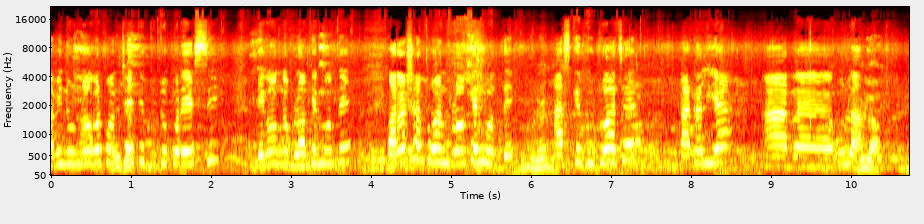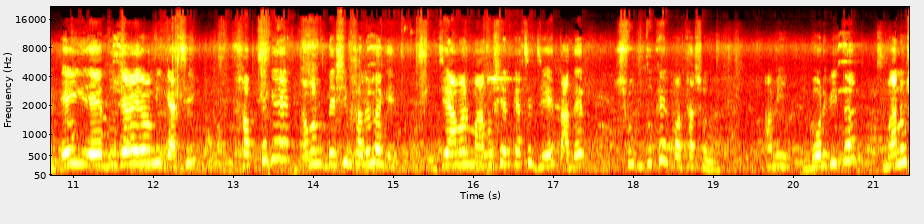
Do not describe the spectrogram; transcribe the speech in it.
আমি নুরনগর পঞ্চায়েতে দুটো করে এসেছি দেগঙ্গা ব্লকের মধ্যে বারাসাত ওয়ান ব্লকের মধ্যে। আজকে দুটো আছে কাটালিয়া আর উলা। এই দু জায়গায় আমি গেছি। সব থেকে আমার বেশি ভালো লাগে যে আমার মানুষের কাছে যে তাদের সুখ দুঃখের কথা শোনা। আমি গর্বিত মানুষ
